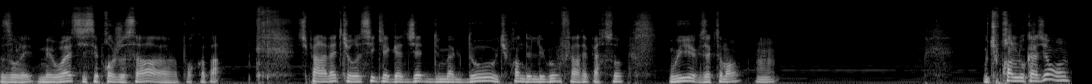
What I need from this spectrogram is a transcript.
Désolé, mais ouais, si c'est proche de ça, euh, pourquoi pas. Super la tu recycles les gadgets du McDo ou tu prends des Lego pour faire tes persos. Oui, exactement. Hmm. Ou tu prends l'occasion. Hein.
